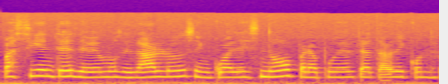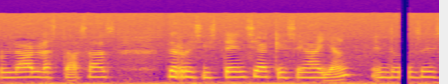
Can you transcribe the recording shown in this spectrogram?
pacientes debemos de darlos, en cuáles no, para poder tratar de controlar las tasas de resistencia que se hayan. Entonces,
